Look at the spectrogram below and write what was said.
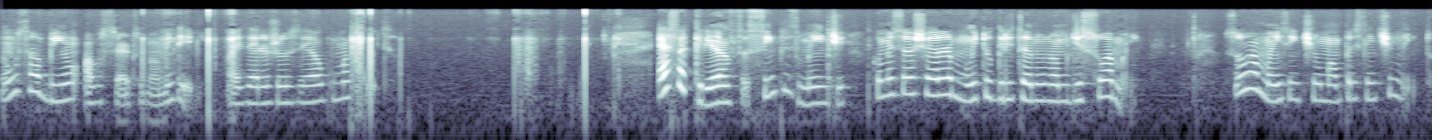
não sabiam ao certo o nome dele, mas era José alguma coisa. Essa criança simplesmente Começou a chorar muito, gritando o nome de sua mãe. Sua mãe sentiu um mau pressentimento.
